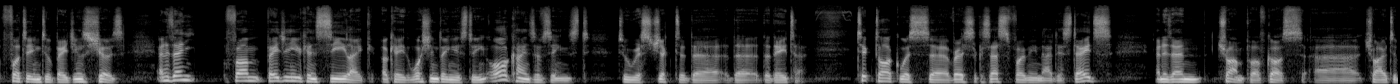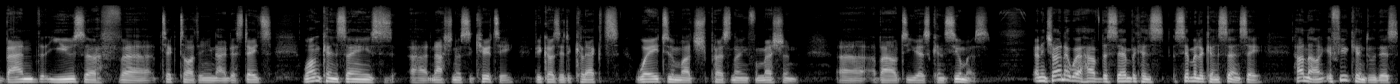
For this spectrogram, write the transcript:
foot into Beijing's shoes, and then from Beijing, you can see like, okay, Washington is doing all kinds of things to restrict the, the, the data. TikTok was uh, very successful in the United States. And then Trump, of course, uh, tried to ban the use of uh, TikTok in the United States. One concern is uh, national security because it collects way too much personal information uh, about U.S. consumers. And in China, we have the same similar concern. Say, hang on, if you can do this,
